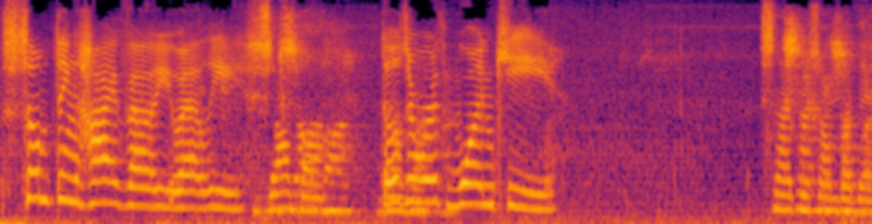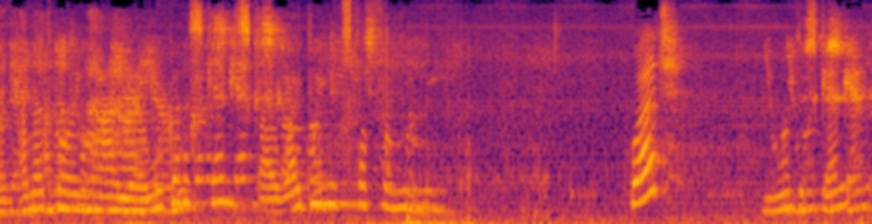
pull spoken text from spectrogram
something high value at least. Zomba. Those are worth one key. Sniper Zomba then. I'm not going higher. We're gonna scan this guy. Why do you need stuff from me? What? You want to scan?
